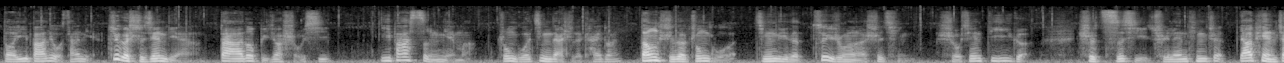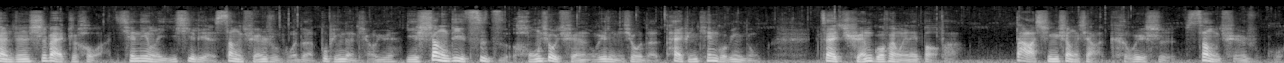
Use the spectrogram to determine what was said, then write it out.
到一八六三年，这个时间点啊，大家都比较熟悉，一八四零年嘛。中国近代史的开端，当时的中国经历的最重要的事情，首先第一个是慈禧垂帘听政。鸦片战争失败之后啊，签订了一系列丧权辱国的不平等条约。以上帝次子洪秀全为领袖的太平天国运动，在全国范围内爆发，大清上下可谓是丧权辱国，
